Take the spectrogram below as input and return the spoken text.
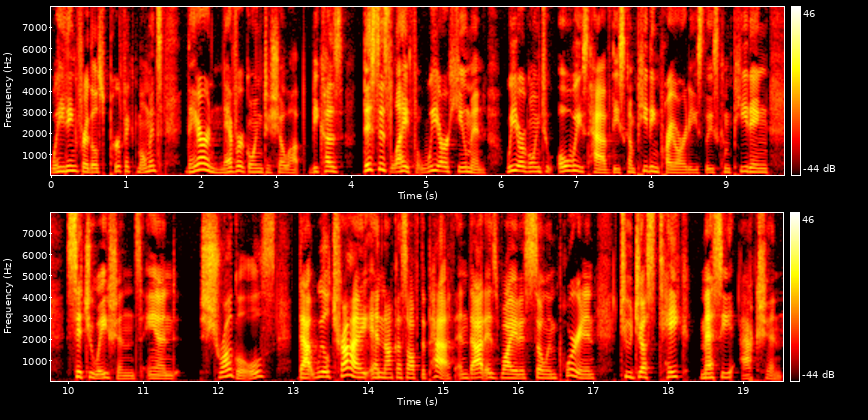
waiting for those perfect moments, they are never going to show up because this is life. We are human. We are going to always have these competing priorities, these competing situations. And struggles that will try and knock us off the path. And that is why it is so important to just take messy action.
